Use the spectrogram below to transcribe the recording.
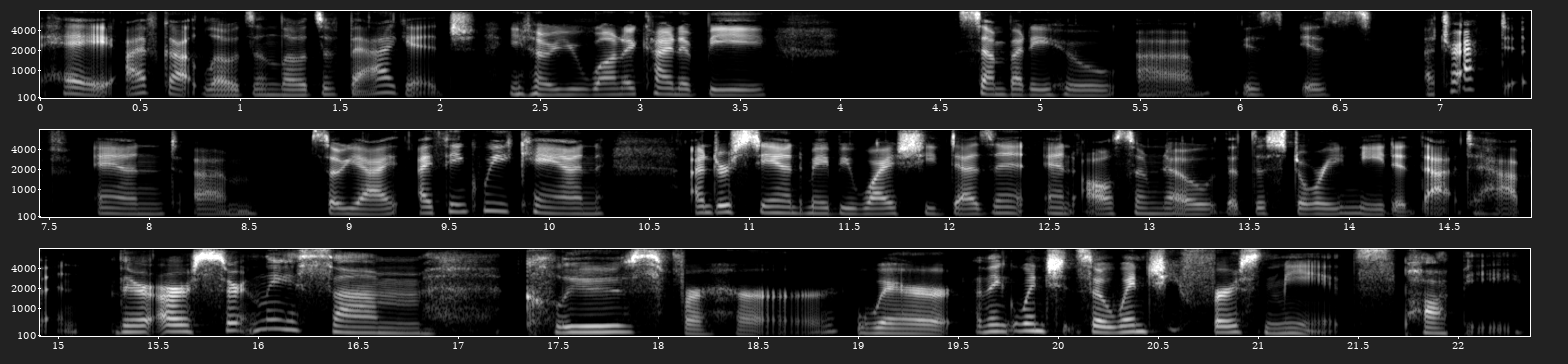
hey i've got loads and loads of baggage you know you want to kind of be somebody who uh, is is attractive and um, so yeah I, I think we can understand maybe why she doesn't and also know that the story needed that to happen. There are certainly some clues for her where I think when she so when she first meets Poppy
